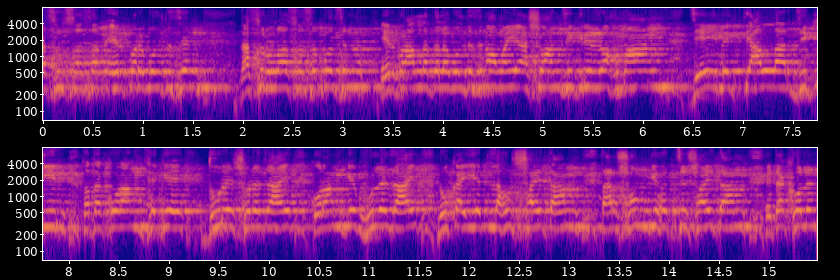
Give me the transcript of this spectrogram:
রাসুল সাল্লাম এরপরে বলতেছেন রাসুল্লাহ সাল্লাম বলছেন, এরপর আল্লাহ তালা বলতেছেন আমাই আসওয়ান জিকির রহমান যেই ব্যক্তি আল্লাহর জিকির তথা কোরআন থেকে দূরে সরে যায়, কোরআনকে ভুলে যায় নুকাইয়াল্লাহু শয়তান, তার সঙ্গী হচ্ছে শয়তান। এটা খোলেন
